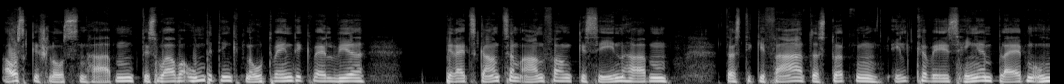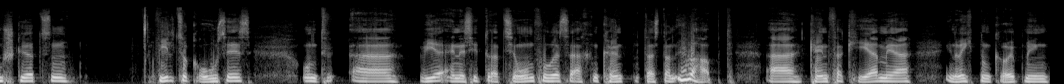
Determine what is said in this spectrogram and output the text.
ausgeschlossen haben. Das war aber unbedingt notwendig, weil wir bereits ganz am Anfang gesehen haben, dass die Gefahr, dass dort LKWs hängen bleiben, umstürzen, viel zu groß ist und äh, wir eine Situation verursachen könnten, dass dann überhaupt äh, kein Verkehr mehr in Richtung Gröbming,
